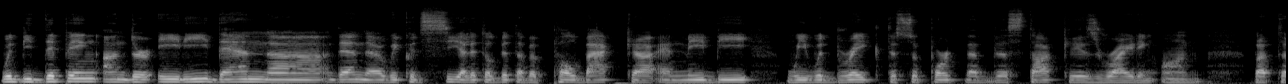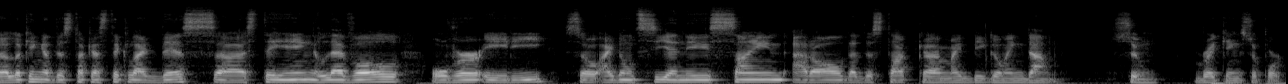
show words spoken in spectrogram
would be dipping under 80 then uh, then uh, we could see a little bit of a pullback uh, and maybe we would break the support that the stock is riding on. But uh, looking at the stochastic like this uh, staying level over 80 so I don't see any sign at all that the stock uh, might be going down soon breaking support.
